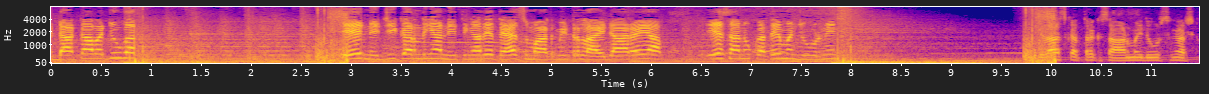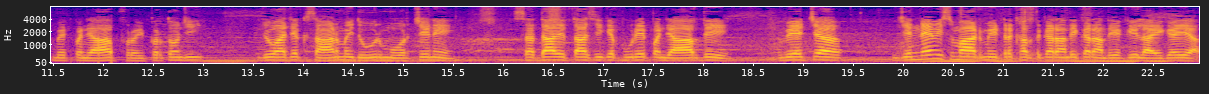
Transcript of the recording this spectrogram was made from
ਡਾਕਾ ਵੱਜੂਗਾ। ਇਹ ਨਿੱਜੀਕਰਨ ਦੀਆਂ ਨੀਤੀਆਂ ਦੇ ਤਹਿਤ ਸਮਾਰਟ ਮੀਟਰ ਲਾਏ ਜਾ ਰਹੇ ਆ। ਇਹ ਸਾਨੂੰ ਕਦੇ ਮਨਜ਼ੂਰ ਨਹੀਂ। ਜ਼ਿਲ੍ਹਾ ਸਕੱਤਰ ਕਿਸਾਨ ਮਜ਼ਦੂਰ ਸੰਘਰਸ਼ ਕਮੇਟੀ ਪੰਜਾਬ, ਫਿਰੋਜ਼ਪੁਰ ਤੋਂ ਜੀ, ਜੋ ਅੱਜ ਕਿਸਾਨ ਮਜ਼ਦੂਰ ਮੋਰਚੇ ਨੇ ਸੱਦਾ ਦਿੱਤਾ ਸੀ ਕਿ ਪੂਰੇ ਪੰਜਾਬ ਦੇ ਵਿੱਚ ਜਿੰਨੇ ਵੀ ਸਮਾਰਟ ਮੀਟਰ ਖਪਤਕਾਰਾਂ ਦੇ ਘਰਾਂ ਦੇ ਅੱਗੇ ਲਾਏ ਗਏ ਆ,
